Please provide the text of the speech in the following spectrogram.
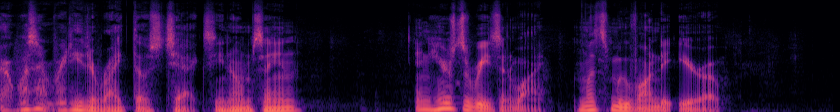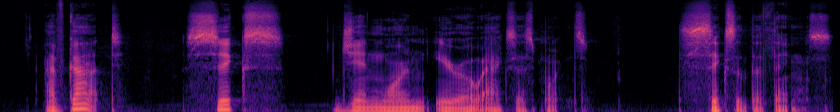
I wasn't ready to write those checks, you know what I'm saying? And here's the reason why. Let's move on to Eero. I've got 6 Gen 1 Eero access points. 6 of the things.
